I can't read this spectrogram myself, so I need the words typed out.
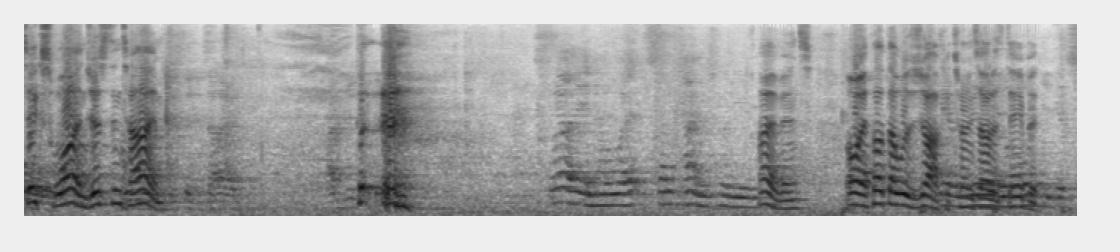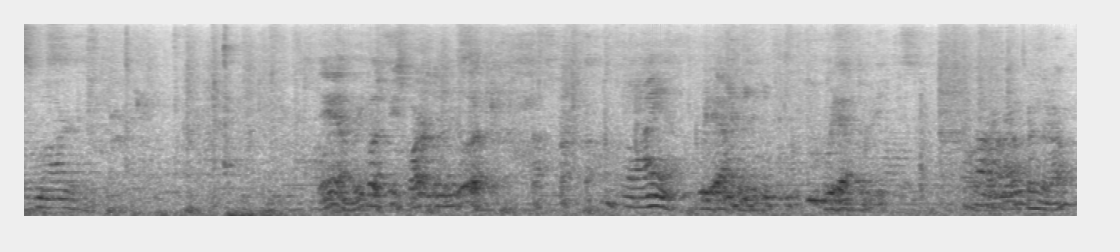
6 1, just in time. Well, you know what, sometimes when you. Hi, Vince. Oh, I thought that was Jacques. It get turns out it's really old, David. You get smarter. Damn, we must be smarter than we look. Well, I am. We have to be. We have to be. Turn around.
